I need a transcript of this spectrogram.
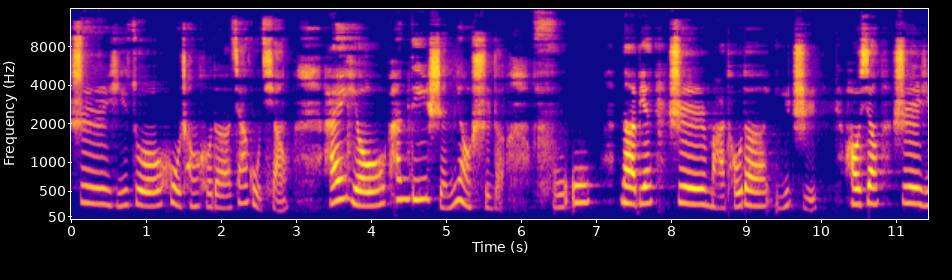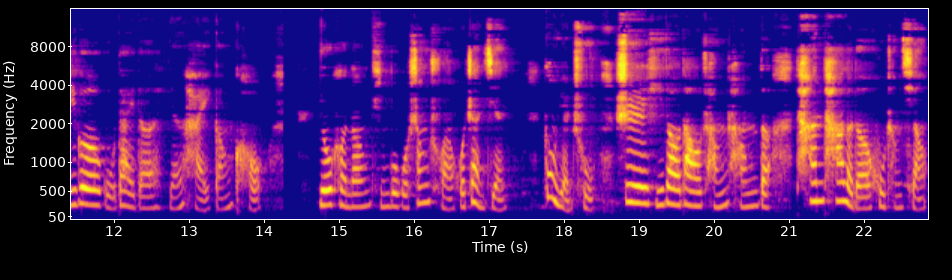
是一座护城河的加固墙，还有潘迪神庙式的浮屋。那边是码头的遗址，好像是一个古代的沿海港口。有可能停泊过商船或战舰。更远处是一道道长长的坍塌了的护城墙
